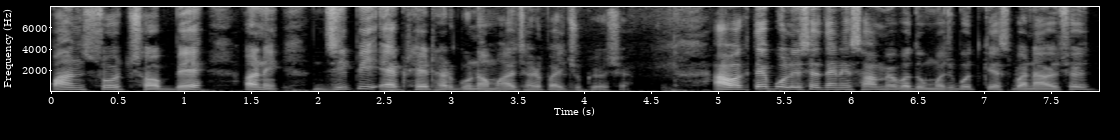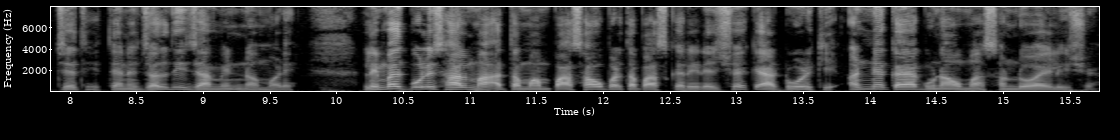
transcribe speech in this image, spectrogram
પાંચસો છ બે અને જીપી એક્ટ હેઠળ ગુનામાં ઝડપાઈ ચૂક્યો છે. આ વખતે પોલીસે તેની સામે વધુ મજબૂત કેસ બનાવ્યો છે, જેથી તેને જલ્દી જામીન ન મળે. લિંબાયત પોલીસ હાલમાં આ તમામ પાસાઓ પર તપાસ કરી રહી છે કે આ ટોળકી અન્ય કયા ગુનાઓમાં સંડોવાયેલી છે.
